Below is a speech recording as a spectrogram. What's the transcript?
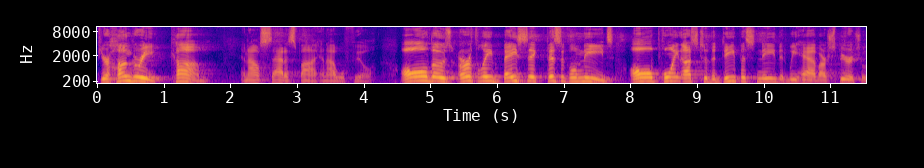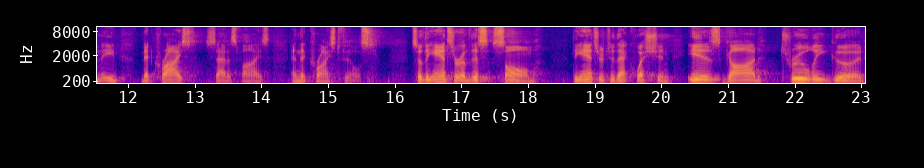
If you're hungry, come, and I'll satisfy and I will fill. All those earthly, basic, physical needs all point us to the deepest need that we have, our spiritual need, that Christ satisfies and that Christ fills. So, the answer of this psalm, the answer to that question, is God truly good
